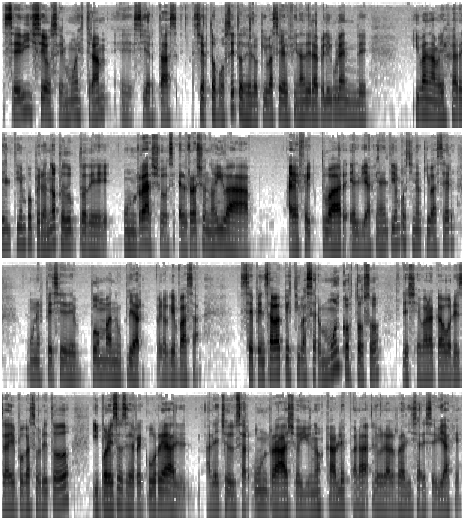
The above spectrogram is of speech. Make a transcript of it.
se dice o se muestran eh, ciertas, ciertos bocetos de lo que iba a ser el final de la película, en donde iban a viajar el tiempo, pero no producto de un rayo. El rayo no iba a, a efectuar el viaje en el tiempo, sino que iba a ser una especie de bomba nuclear. Pero ¿qué pasa? Se pensaba que esto iba a ser muy costoso de llevar a cabo en esa época sobre todo, y por eso se recurre al, al hecho de usar un rayo y unos cables para lograr realizar ese viaje.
